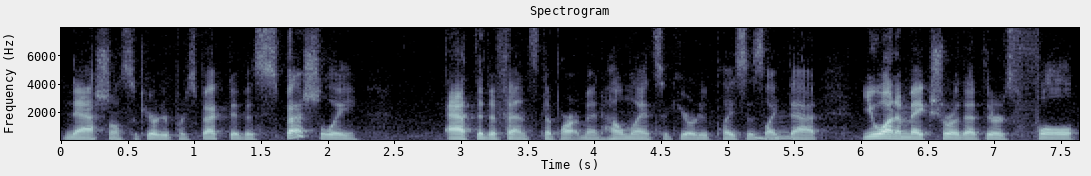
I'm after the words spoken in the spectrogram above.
national security perspective, especially at the Defense Department, Homeland Security, places mm-hmm. like that. You want to make sure that there's full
